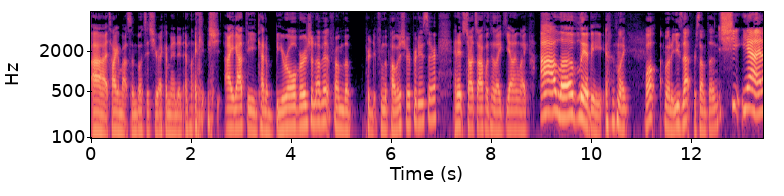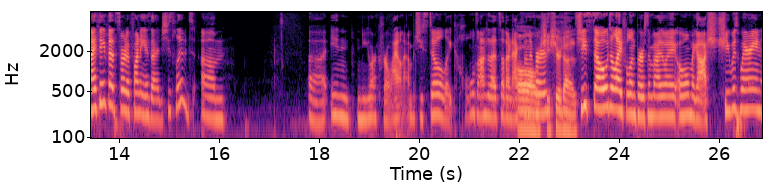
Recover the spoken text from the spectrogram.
Uh, talking about some books that she recommended, and like she, I got the kind of B-roll version of it from the from the publisher producer, and it starts off with her like yelling like "I love Libby." I'm like, well, I'm going to use that for something. she, yeah, and I think that's sort of funny is that she's lived um uh in New York for a while now, but she still like holds on to that southern accent of Oh, hers. she sure does. She's so delightful in person, by the way. Oh my gosh. She was wearing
